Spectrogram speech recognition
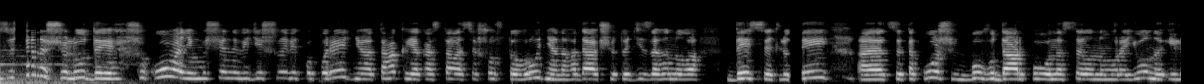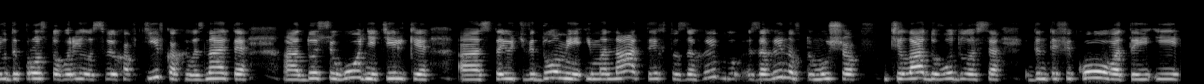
Звичайно, що люди шоковані. Ми ще не відійшли від попередньої атаки, яка сталася 6 грудня. Нагадаю, що тоді загинуло 10 людей. Е, Це також був удар по населеному району, і люди просто горіли в своїх автівках. І ви знаєте, до сьогодні тільки стають відомі імена тих, хто загиб- загинув, тому що тіла доводилося ідентифіковувати. І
